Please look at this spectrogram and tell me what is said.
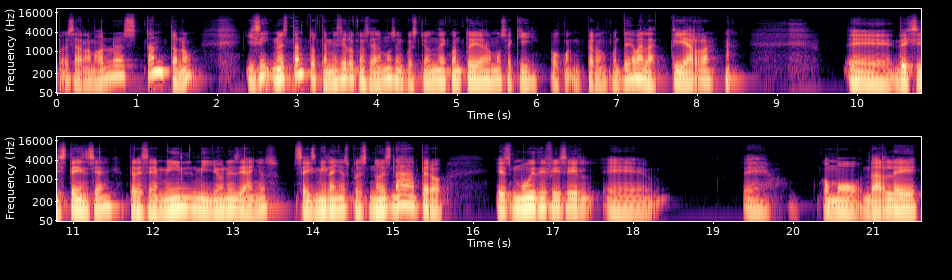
pues a lo mejor no es tanto, ¿no? Y sí, no es tanto, también si lo consideramos en cuestión de cuánto llevamos aquí, o perdón, cuánto lleva la Tierra eh, de existencia, 13 mil millones de años, 6 mil años, pues no es nada, pero es muy difícil eh, eh, como darle,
